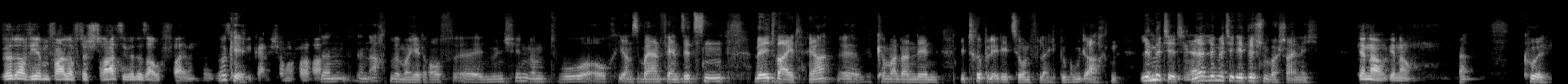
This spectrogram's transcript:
Würde auf jeden Fall auf der Straße wird es auffallen. Das okay. kann ich schon mal verraten. Dann, dann, achten wir mal hier drauf äh, in München und wo auch die ganzen Bayern-Fans sitzen, weltweit, ja, äh, kann man dann den, die Triple-Edition vielleicht begutachten. Limited, ja. ne? Limited Edition wahrscheinlich. Genau, genau. Ja, cool.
